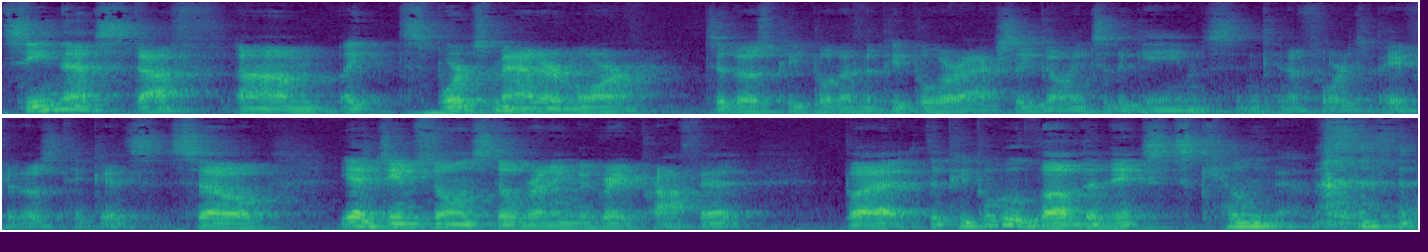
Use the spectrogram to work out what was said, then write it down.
Seeing that stuff, um, like sports matter more to those people than the people who are actually going to the games and can afford to pay for those tickets. So yeah, James Dolan's still running a great profit, but the people who love the Knicks, it's killing them.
